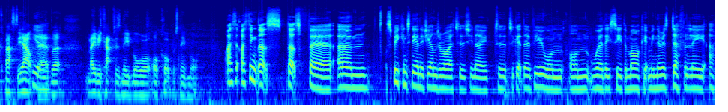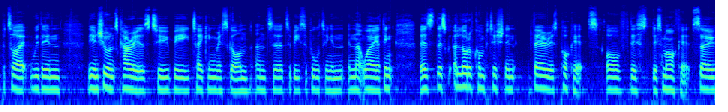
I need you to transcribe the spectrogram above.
capacity out yeah. there, but maybe captives need more or corporates need more. I, th- I think that's that's fair. Um, speaking to the energy underwriters, you know, to, to get their view on on where they see the market. I mean, there is definitely appetite within the insurance carriers to be taking risk on and to, to be supporting in, in that way. I think there's there's a lot of competition in various pockets of this this market. So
